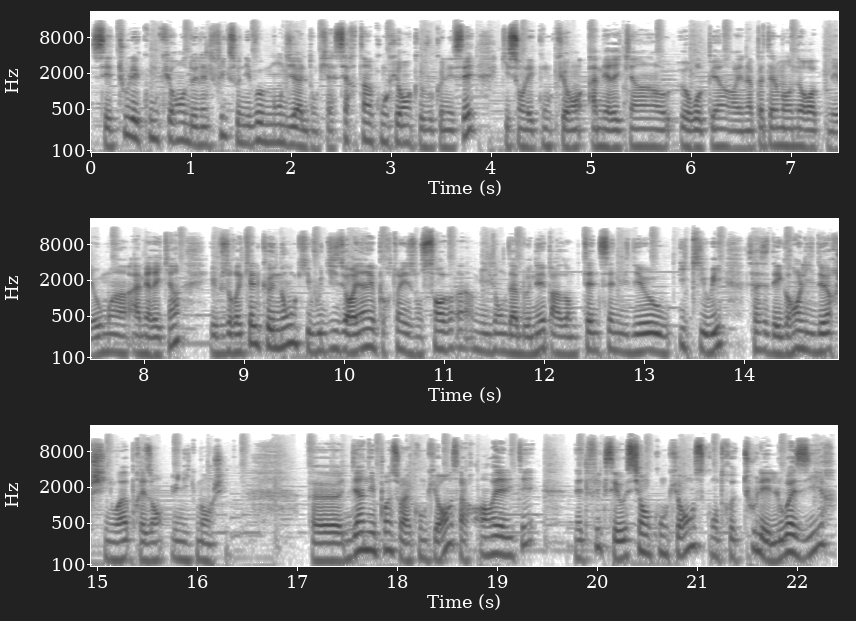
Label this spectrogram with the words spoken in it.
c'est tous les concurrents de Netflix au niveau mondial. Donc il y a certains concurrents que vous connaissez, qui sont les concurrents américains, européens, il n'y en a pas tellement en Europe, mais au moins américains, et vous aurez quelques noms qui vous disent rien et pourtant ils ont 120 millions d'abonnés, par exemple Tencent Video ou Ikiwi, ça c'est des grands leaders chinois présents uniquement en Chine. Euh, dernier point sur la concurrence, alors en réalité, Netflix est aussi en concurrence contre tous les loisirs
